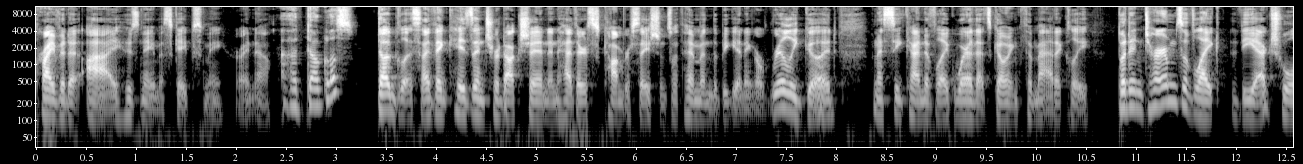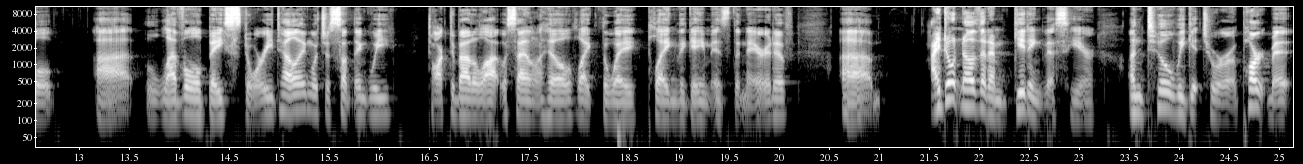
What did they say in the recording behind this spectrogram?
private eye, whose name escapes me right now. Uh, Douglas? Douglas, I think his introduction and Heather's conversations with him in the beginning are really good, and I see kind of like where that's going thematically. But in terms of like the actual uh, level based storytelling, which is something we talked about a lot with Silent Hill, like the way playing the game is the narrative, um, I don't know that I'm getting this here until we get to her apartment.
